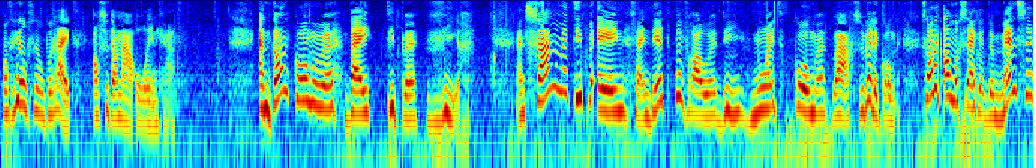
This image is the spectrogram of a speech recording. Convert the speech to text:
wat heel veel bereikt als ze daarna al in gaat. En dan komen we bij type 4. En samen met type 1 zijn dit de vrouwen die nooit komen waar ze willen komen. Zal ik anders zeggen, de mensen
